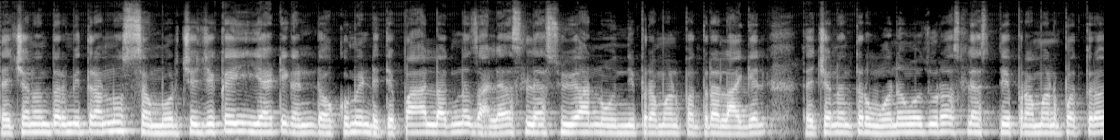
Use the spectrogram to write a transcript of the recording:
त्याच्यानंतर मित्रांनो समोरचे जे काही या ठिकाणी डॉक्युमेंट आहे ते पहा लग्न झाले असल्यास विवाह नोंदणी प्रमाणपत्र लागेल त्याच्यानंतर वनमजूर असल्यास ते प्रमाणपत्र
